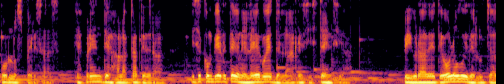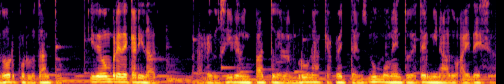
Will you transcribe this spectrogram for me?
por los persas, Efrén deja la cátedra y se convierte en el héroe de la resistencia. Fibra de teólogo y de luchador, por lo tanto, y de hombre de caridad, para reducir el impacto de la hambruna que afecta en un momento determinado a Edesa.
